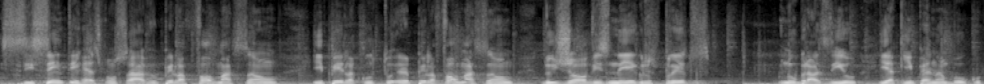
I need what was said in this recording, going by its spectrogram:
se sentem responsáveis pela formação e pela, cultura, pela formação dos jovens negros pretos no Brasil e aqui em Pernambuco.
